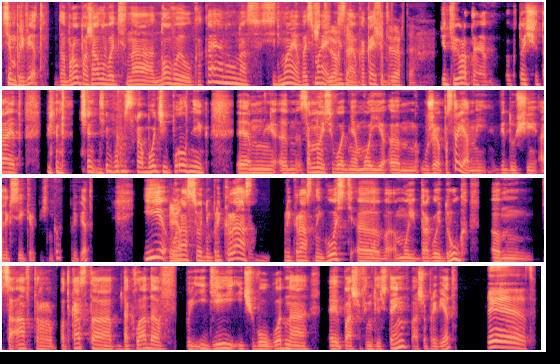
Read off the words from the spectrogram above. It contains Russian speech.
Всем привет! Добро пожаловать на новую, какая она у нас? Седьмая, восьмая? Четвертая. Не знаю, какая-то Четвертая. четвертая. Кто считает Дивус рабочий полдник. Эм, эм, со мной сегодня мой эм, уже постоянный ведущий Алексей Кирпичников. Привет. И Привет. у нас сегодня прекрасный, прекрасный гость, э, мой дорогой друг, эм, соавтор подкаста, докладов, идей и чего угодно, э, Паша Финкельштейн. Паша, привет. Привет!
